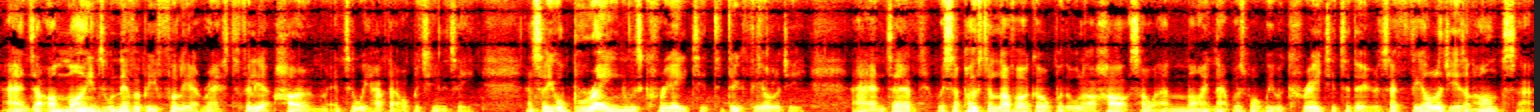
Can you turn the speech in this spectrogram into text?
and uh, our minds will never be fully at rest, fully at home until we have that opportunity. And so your brain was created to do theology. And uh, we're supposed to love our God with all our heart, soul, and mind. That was what we were created to do. And so theology is an answer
